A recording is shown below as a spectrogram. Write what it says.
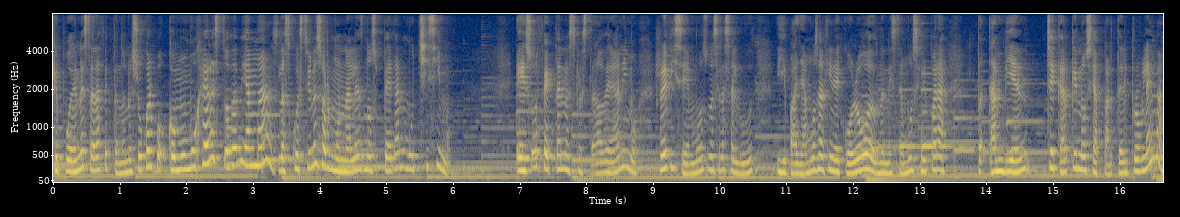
que pueden estar afectando nuestro cuerpo. Como mujeres todavía más, las cuestiones hormonales nos pegan muchísimo. Eso afecta nuestro estado de ánimo. Revisemos nuestra salud y vayamos al ginecólogo donde necesitamos ir para, también checar que no sea parte del problema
